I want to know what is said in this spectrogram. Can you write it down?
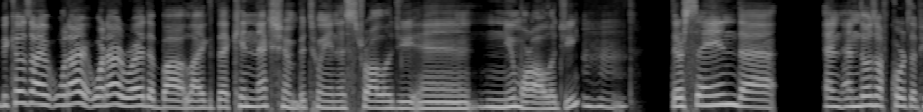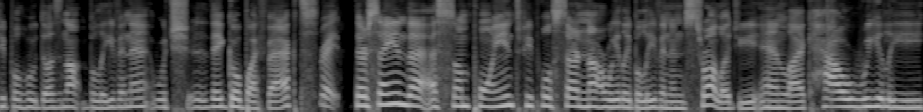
because I what I what I read about like the connection between astrology and numerology, Mm-hmm. They're saying that and and those of course are people who does not believe in it, which uh, they go by facts. Right. They're saying that at some point people start not really believing in astrology and like how really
